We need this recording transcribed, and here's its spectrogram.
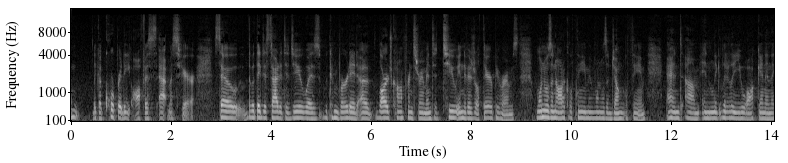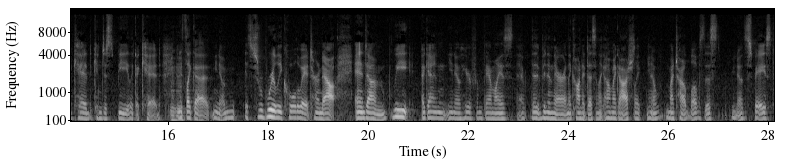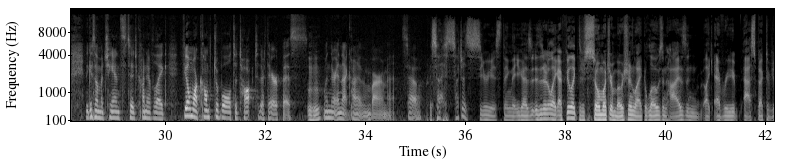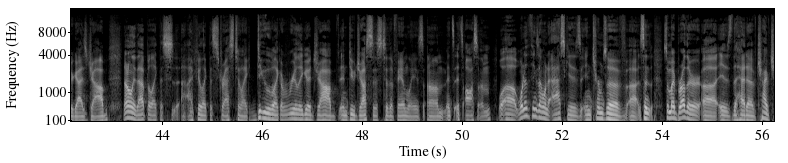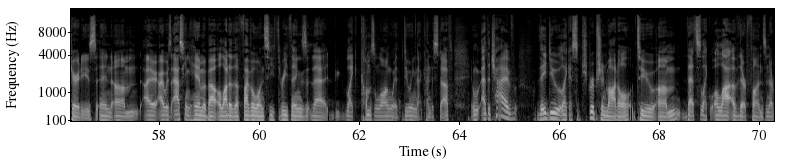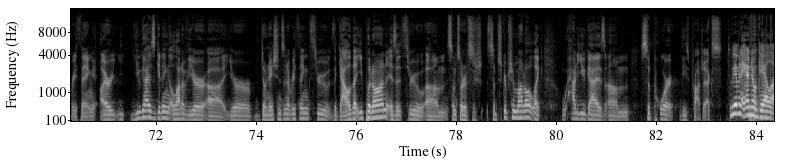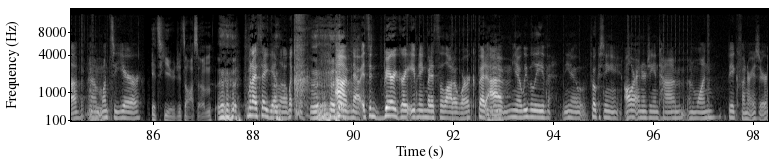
like a corporate office atmosphere. So what they decided to do was we converted a large conference room into two individual therapy rooms. One was a nautical theme and one was a jungle theme. And um, and like literally you walk in and the kid can just be like a kid. And it's like a you know it's really cool the way it turned out. And um, we again you know hear from families uh, that have been in there and they contact us and like oh my gosh like you know my child loves this you know the space it gives them a chance to kind of like feel more comfortable to talk to their therapists mm-hmm. when they're in that kind of environment so It's su- such a serious thing that you guys. Is there like I feel like there's so much emotion, like lows and highs, in like every aspect of your guys' job. Not only that, but like this, I feel like the stress to like do like a really good job and do justice to the families. Um, it's it's awesome. Well, uh, one of the things I want to ask is in terms of uh, since so my brother uh, is the head of Chive Charities, and um, I, I was asking him about a lot of the 501c3 things that like comes along with doing that kind of stuff. And at the Chive, they do like a subscription model to um, that's like a lot of their funds and everything. Are you guys getting a lot of your uh, your donations and everything through the gala that you put on? Is it through um, some sort of sus- subscription model? Like, how do you guys um, support these projects? so we have an annual gala um, once a year It's huge. It's awesome. when I say gala, I'm like, um, no, it's a very great evening, but it's a lot of work. But um, you know, we believe, you know, focusing all our energy and time on one big fundraiser.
